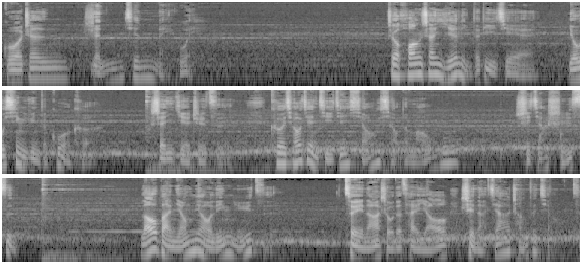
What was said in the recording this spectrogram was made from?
果真人间美味。这荒山野岭的地界，有幸运的过客，深夜至此，可瞧见几间小小的茅屋，是家十四。老板娘妙龄女子，最拿手的菜肴是那家常的饺子。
